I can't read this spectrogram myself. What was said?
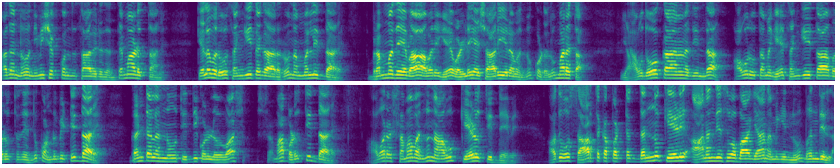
ಅದನ್ನು ನಿಮಿಷಕ್ಕೊಂದು ಸಾವಿರದಂತೆ ಮಾಡುತ್ತಾನೆ. ಕೆಲವರು ಸಂಗೀತಗಾರರು ನಮ್ಮಲ್ಲಿದ್ದಾರೆ. ಬ್ರಹ್ಮದೇವ ಅವರಿಗೆ ಒಳ್ಳೆಯ ಶಾರೀರವನ್ನು ಕೊಡಲು ಮರೆತ. ಯಾವುದೋ ಕಾರಣದಿಂದ ಅವರು ತಮಗೆ ಸಂಗೀತ ಬರುತ್ತದೆಂದು ಕೊಂಡು ಬಿಟ್ಟಿದ್ದಾರೆ ಗಂಟಲನ್ನು ತಿದ್ದಿಕೊಳ್ಳುವ ಶ್ರಮ ಪಡುತ್ತಿದ್ದಾರೆ. ಅವರ ಶ್ರಮವನ್ನು ನಾವು ಕೇಳುತ್ತಿದ್ದೇವೆ. ಅದು ಸಾರ್ಥಕಪಟ್ಟದ್ದನ್ನು ಕೇಳಿ ಆನಂದಿಸುವ ಭಾಗ್ಯ ನಮಗಿನ್ನೂ ಬಂದಿಲ್ಲ.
